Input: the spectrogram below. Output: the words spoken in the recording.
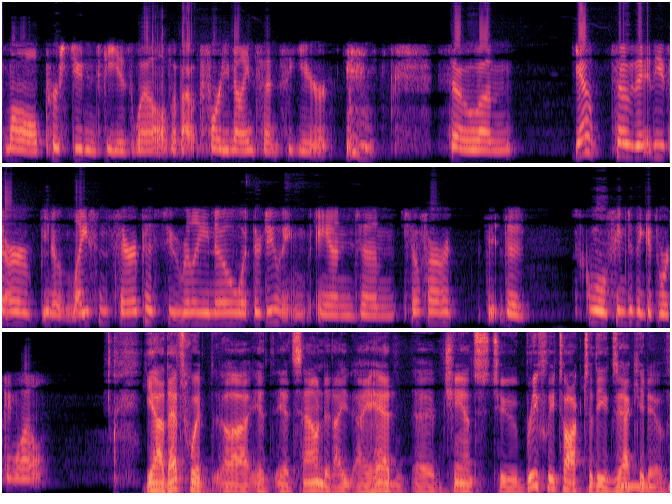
small per student fee as well of about 49 cents a year. so, um, yeah, so th- these are, you know, licensed therapists who really know what they're doing. And um, so far, the, the schools seem to think it's working well. Yeah, that's what uh, it, it, sounded. I, I, had a chance to briefly talk to the executive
